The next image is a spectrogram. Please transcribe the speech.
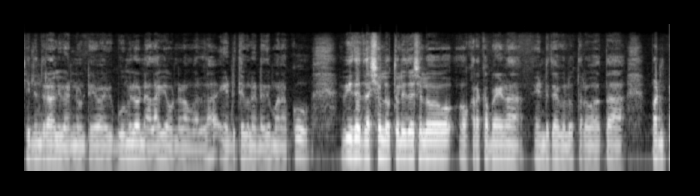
శిలీంధ్రాలు ఇవన్నీ ఉంటాయో అవి భూమిలోనే అలాగే ఉండడం వల్ల ఎండు తెగులు అనేది మనకు వివిధ దశల్లో తొలి దశలో ఒక రకమైన ఎండు తెగులు తర్వాత పంట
